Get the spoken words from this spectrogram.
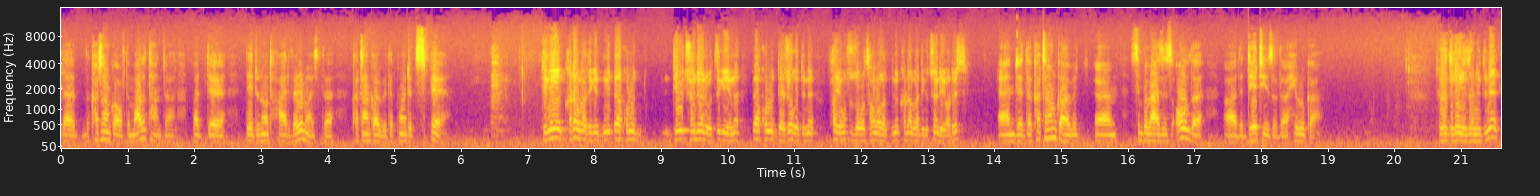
the, the katanka of the Mother Tantra but uh, they do not hide very much the katanka with the pointed spear. Tene katanka dike dine pe kolo dike chönde yore wadzige yena pe kolo dejo ge dine ha yongsu zoba changwa la dine katanka dike chönde yore And uh, the katanka which um, symbolizes all the uh, the deities of the Hiruka. 제가 드네 이전에 드네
